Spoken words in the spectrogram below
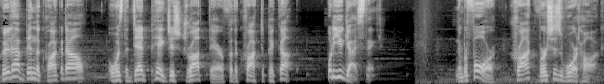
Could it have been the crocodile, or was the dead pig just dropped there for the croc to pick up? What do you guys think? Number 4. Croc versus Warthog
